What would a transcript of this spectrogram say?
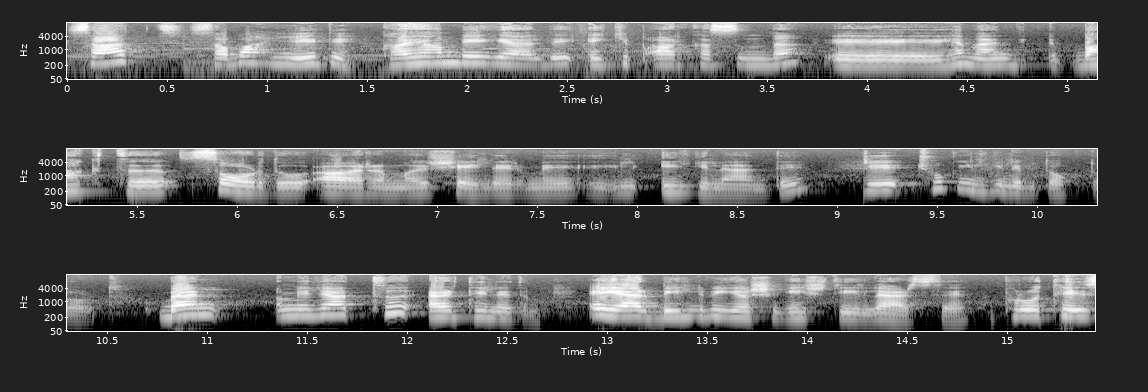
saat sabah 7. Kayhan Bey geldi ekip arkasında e, hemen baktı, sordu ağrımı, şeylerimi, il- ilgilendi. Çok ilgili bir doktordu. Ben Ameliyatı erteledim. Eğer belli bir yaşı geçtilerse, protez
